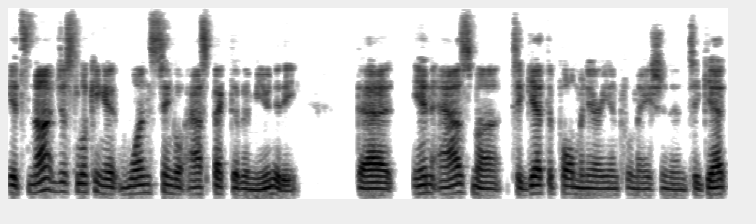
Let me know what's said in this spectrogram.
it's not just looking at one single aspect of immunity. That in asthma, to get the pulmonary inflammation and to get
